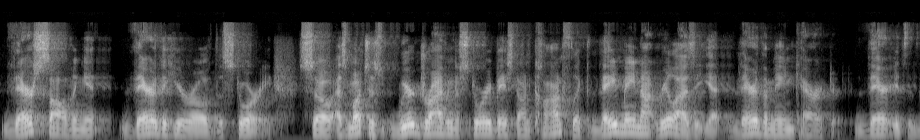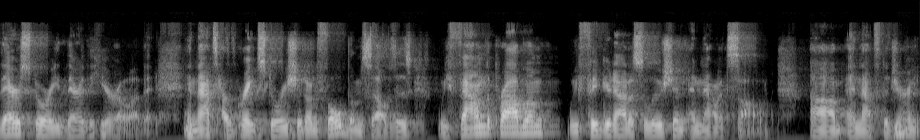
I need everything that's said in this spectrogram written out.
They're solving it. They're the hero of the story. So, as much as we're driving a story based on conflict, they may not realize it yet. They're the main character. They're, it's their story. They're the hero of it. And that's how great stories should unfold themselves is we found the problem, we figured out a solution, and now it's solved. Um, and that's the journey.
